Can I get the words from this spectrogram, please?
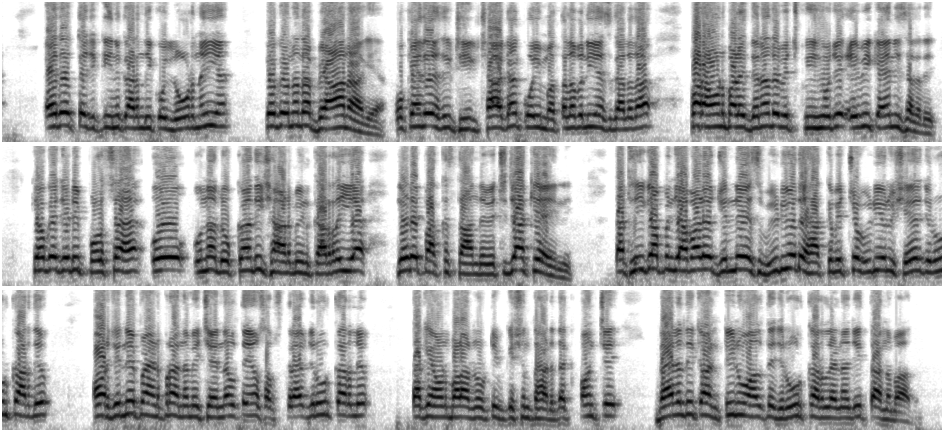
ਇਹਦੇ ਉੱਤੇ ਯਕੀਨ ਕਰਨ ਦੀ ਕੋਈ ਲੋੜ ਨਹੀਂ ਹੈ, ਕਿਉਂਕਿ ਉਹਨਾਂ ਦਾ ਬਿਆਨ ਆ ਗਿਆ। ਉਹ ਕਹਿੰਦੇ ਅਸੀਂ ਠੀਕ ਠਾਕ ਆ, ਕੋਈ ਮਤਲਬ ਨਹੀਂ ਇਸ ਗੱਲ ਦਾ। ਪਰ ਆਉਣ ਵਾਲੇ ਦਿਨਾਂ ਦੇ ਵਿੱਚ ਕੀ ਹੋ ਜੇ, ਇਹ ਵੀ ਕਹਿ ਨਹੀਂ ਸਕਦੇ। ਕਿਉਂਕਿ ਜਿਹੜੀ ਪੁਲਿਸ ਹੈ, ਉਹ ਉਹਨਾਂ ਲੋਕਾਂ ਦੀ ਛਾਣਬੀਣ ਕਰ ਰਹੀ ਹੈ, ਜਿਹੜੇ ਪਾਕਿਸਤਾਨ ਦੇ ਵਿੱਚ ਜਾ ਕੇ ਆਏ ਨੇ। ਤਾਂ ਠੀਕ ਆ, ਪੰਜਾਬ ਵਾਲਿਓ, ਜਿੰਨੇ ਇਸ ਵੀਡੀਓ ਦੇ ਹੱਕ ਵਿੱਚੋਂ ਵੀਡੀਓ ਨੂੰ ਸ਼ੇਅਰ ਜ਼ਰੂਰ ਕਰ ਦਿਓ ਔਰ ਜਿੰਨੇ ਭੈਣ ਭਰਾ ਨਵੇਂ ਚੈਨਲ ਤੇ ਉਹ ਸਬਸਕ੍ਰਾਈਬ ਜ਼ਰੂਰ ਕਰ ਲਿਓ ਤਾਂ ਕਿ ਆਉਣ ਵਾਲਾ ਨੋਟੀਫਿਕੇਸ਼ਨ ਤੁਹਾਡੇ ਤੱਕ ਪਹੁੰਚੇ। ਬੈਲ ਦੀ ਘੰਟੀ ਨੂੰ ਆਲ ਤੇ ਜ਼ਰੂਰ ਕਰ ਲੈਣਾ ਜੀ। ਧੰਨਵਾਦ।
